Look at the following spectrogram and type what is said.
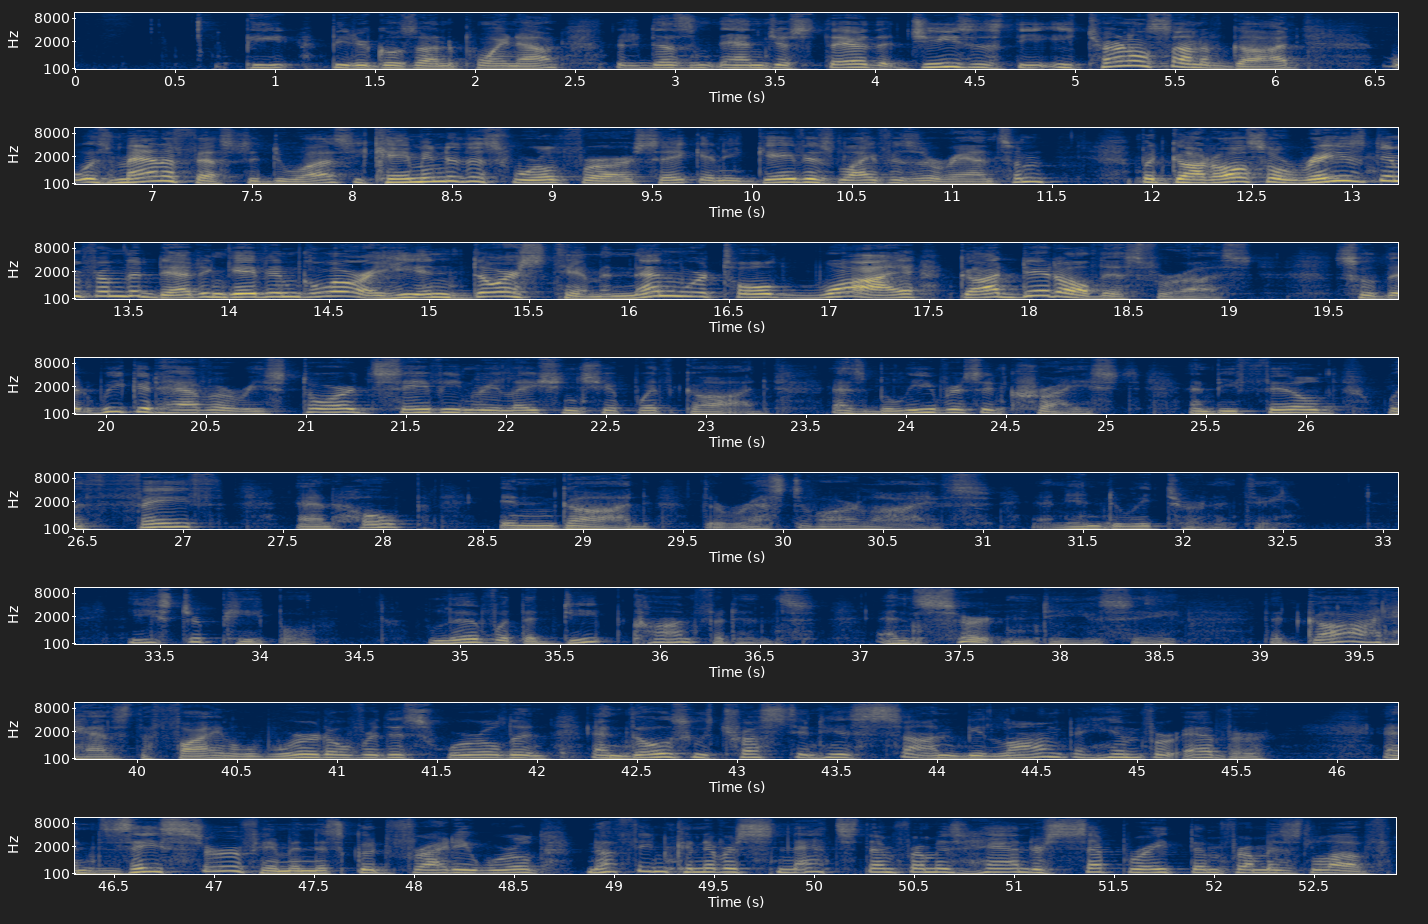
Peter goes on to point out that it doesn't end just there, that Jesus, the eternal Son of God, was manifested to us. He came into this world for our sake and he gave his life as a ransom. But God also raised him from the dead and gave him glory. He endorsed him. And then we're told why God did all this for us so that we could have a restored, saving relationship with God as believers in Christ and be filled with faith and hope in God the rest of our lives and into eternity. Easter people live with a deep confidence and certainty, you see, that God has the final word over this world and, and those who trust in his Son belong to him forever and they serve him in this Good Friday world, nothing can ever snatch them from his hand or separate them from his love.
